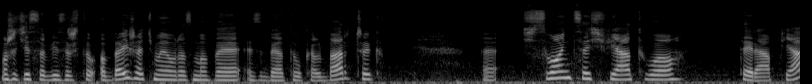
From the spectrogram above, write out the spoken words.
Możecie sobie zresztą obejrzeć moją rozmowę z Beatą Kalbarczyk. E, Słońce, światło, terapia.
